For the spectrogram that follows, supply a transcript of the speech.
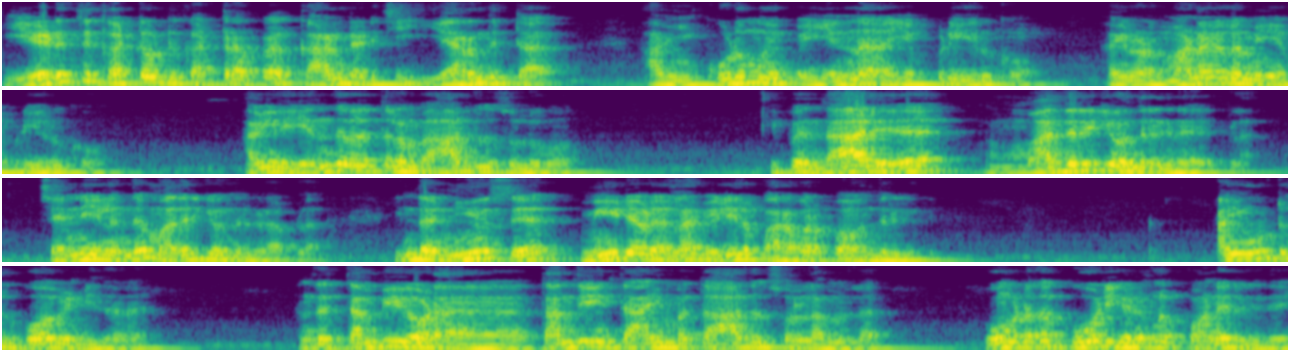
எடுத்து கட் அவுட் கட்டுறப்ப கரண்ட் அடித்து இறந்துட்டார் அவங்க குடும்பம் இப்போ என்ன எப்படி இருக்கும்? அவங்களோட மனநிலைமை எப்படி இருக்கும்? அவங்கள எந்த விதத்தில் நம்ம ஆறுதல் சொல்லுவோம்? இப்போ இந்த ஆள் மதுரைக்கு வந்திருக்கிறாப்புல சென்னையிலேருந்து மதுரைக்கு வந்திருக்கிறாப்புல. இந்த நியூஸு மீடியாவில எல்லாம் வெளியில் பரபரப்பாக வந்திருக்குது. அவங்க வீட்டுக்கு போக வேண்டியதானே அந்த தம்பியோட தந்தையும் தாயும் பார்த்து ஆறுதல் சொல்லலாம்ல உங்கள்கிட்ட தான் கோடிக்கணக்கில் பணம் இருக்குது.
